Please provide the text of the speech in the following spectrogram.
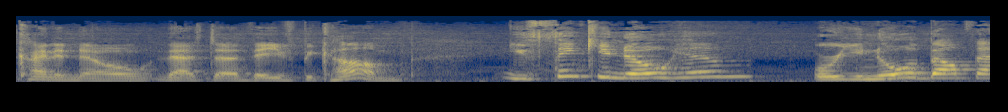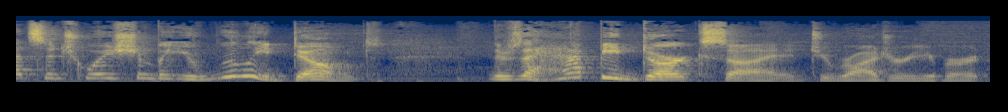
kind of know that uh, they've become you think you know him or you know about that situation, but you really don't. There's a happy dark side to Roger Ebert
